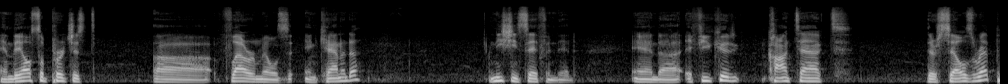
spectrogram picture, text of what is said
and they also purchased uh, flour mills in Canada. Nisshin Seifun did, and uh, if you could contact their sales rep,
